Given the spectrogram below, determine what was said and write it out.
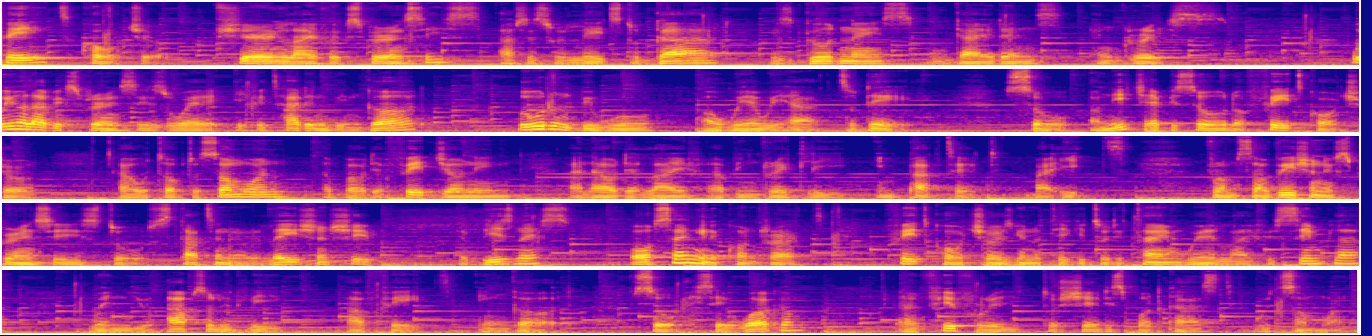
Faith Culture, sharing life experiences as it relates to God, His goodness, guidance, and grace. We all have experiences where, if it hadn't been God, we wouldn't be who or where we are today. So, on each episode of Faith Culture, I will talk to someone about their faith journey and how their life have been greatly impacted by it. From salvation experiences to starting a relationship, a business, or signing a contract, faith culture is going to take you to the time where life is simpler when you absolutely have faith in God. So I say welcome and feel free to share this podcast with someone.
